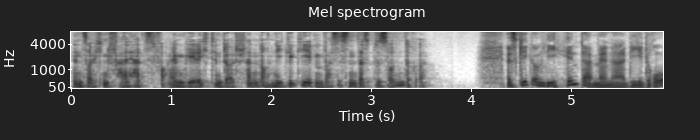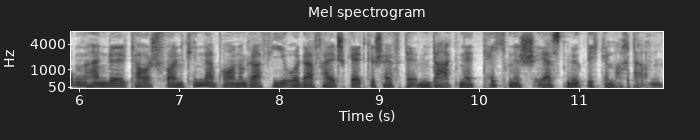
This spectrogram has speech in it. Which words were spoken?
einen solchen Fall hat es vor einem Gericht in Deutschland noch nie gegeben. Was ist denn das Besondere? Es geht um die Hintermänner, die Drogenhandel, Tausch von Kinderpornografie oder Falschgeldgeschäfte im Darknet technisch erst möglich gemacht haben.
